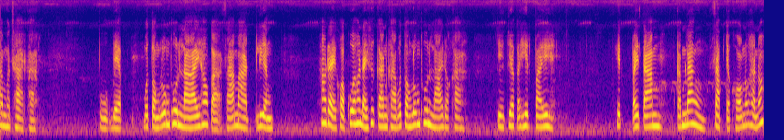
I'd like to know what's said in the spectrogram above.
ธรรมชาติค่ะ ปลูกแบบบ่ต้องลงทุนหลายเฮาก็สามารถเลี้ยงเฮาได้ครอบครัวเฮาได้คือกันค่ะบ่ต้องลงทุนหลายดอกค่ะ เจเจียกก็เฮ็ดไปเฮ็ดไปตามกำลังทรัพย์เจ้าของเนาะค่ะเนาะ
